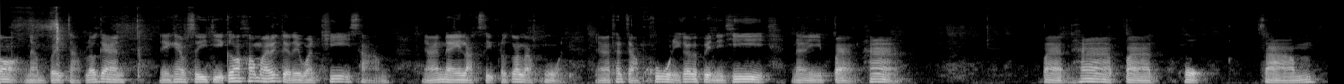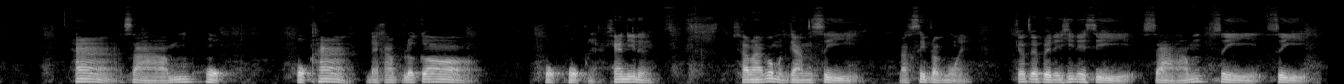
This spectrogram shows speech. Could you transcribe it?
ก็นำไปจับแล้วกันนะครับสถิติก็เข้ามาตั้งแต่ในวันที่ 3นะในหลัก 10 แล้วก็หลักหน่วยนะถ้าจับคู่นี่ก็จะเป็นในที่ใน 8 5 8 5 8 6 3 5 3 6 6 5นะครับแล้วก็ 6 6เนี่ยแค่นี้เลยชามาก็เหมือนกัน 4 หลัก 10 หลักหน่วย ก็จะเป็นในที่ใน 4 3 4 4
